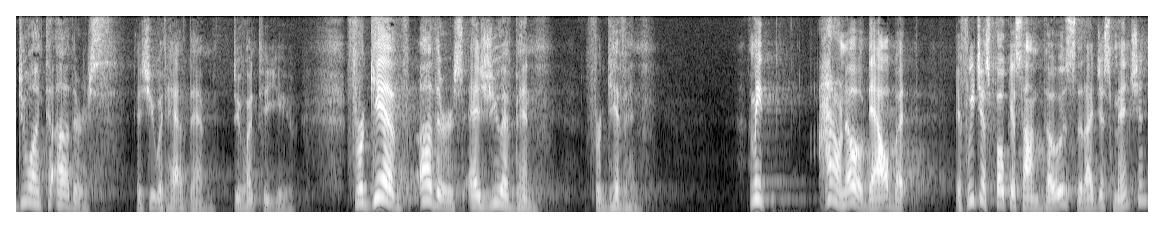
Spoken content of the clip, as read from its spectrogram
do unto others as you would have them do unto you. Forgive others as you have been forgiven. I mean, I don't know, Dal, but if we just focus on those that I just mentioned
